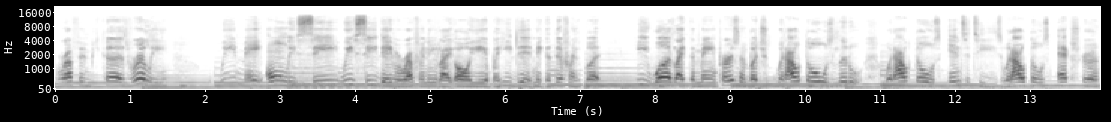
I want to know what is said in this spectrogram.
Ruffin, because really, we may only see, we see David Ruffin, he like, oh yeah, but he did make a difference, but he was like the main person, but without those little, without those entities, without those extra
